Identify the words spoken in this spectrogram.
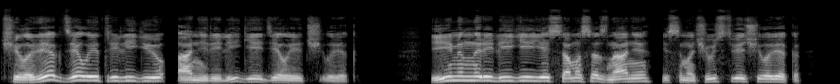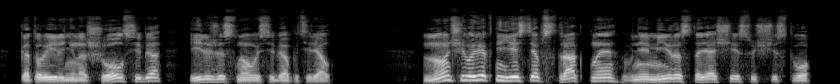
Человек делает религию, а не религия делает человека. именно религия есть самосознание и самочувствие человека, который или не нашел себя, или же снова себя потерял. Но человек не есть абстрактное, вне мира стоящее существо.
